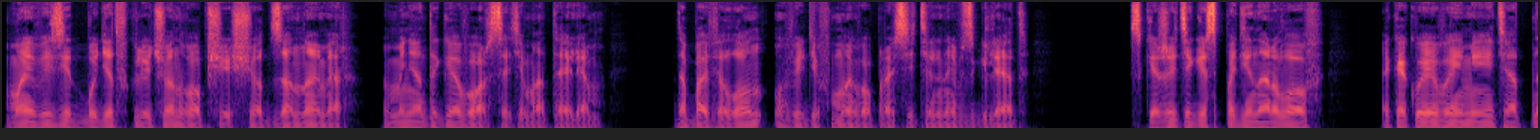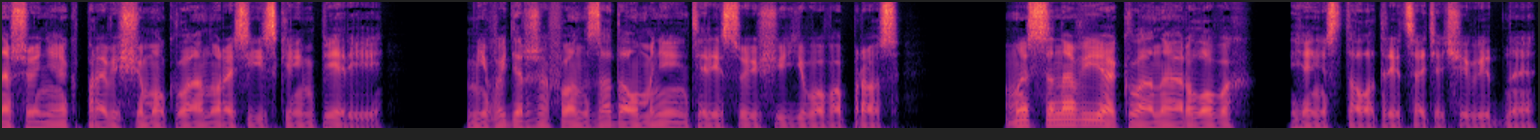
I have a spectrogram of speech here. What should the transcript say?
«Мой визит будет включен в общий счет за номер. У меня договор с этим отелем», — добавил он, увидев мой вопросительный взгляд. «Скажите, господин Орлов, а какое вы имеете отношение к правящему клану Российской империи?» Не выдержав, он задал мне интересующий его вопрос. «Мы сыновья клана Орловых», — я не стал отрицать очевидное.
